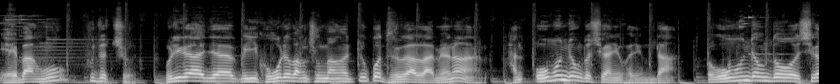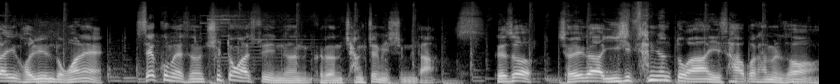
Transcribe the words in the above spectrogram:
예방 후 후조치. 우리가 이제 이 고구려 방충망을 뚫고 들어가려면은 한 5분 정도 시간이 걸립니다. 5분 정도 시간이 걸리는 동안에 세콤에서는 출동할 수 있는 그런 장점이 있습니다. 그래서 저희가 23년 동안 이 사업을 하면서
